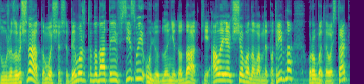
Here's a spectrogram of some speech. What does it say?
дуже зручна, тому що сюди можете додати всі свої улюблені додатки. Але якщо вона вам не потрібна, робите ось так.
